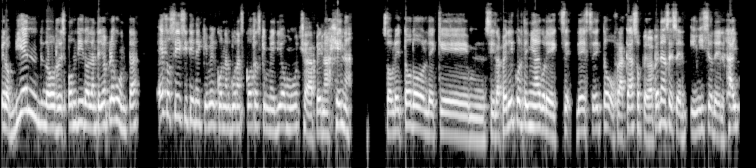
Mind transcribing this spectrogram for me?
Pero bien lo respondido a la anterior pregunta, eso sí, sí tiene que ver con algunas cosas que me dio mucha pena ajena. Sobre todo de que mm, si la película tenía algo de, de éxito o fracaso, pero apenas es el inicio del hype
